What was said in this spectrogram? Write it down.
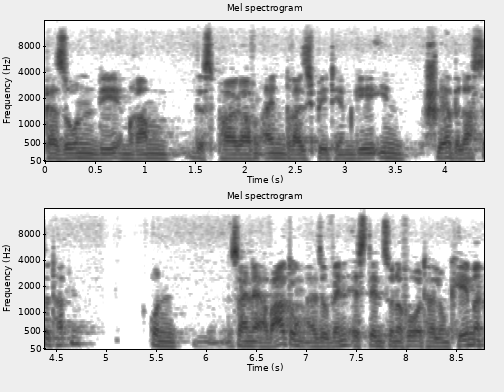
Personen, die im Rahmen des Paragraphen 31 BTMG ihn schwer belastet hatten. Und seine Erwartung, also wenn es denn zu einer Verurteilung käme,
